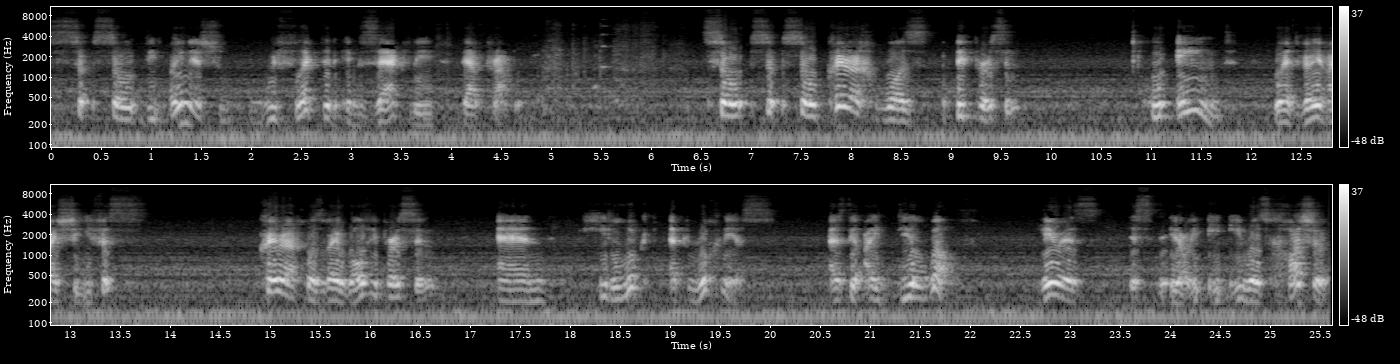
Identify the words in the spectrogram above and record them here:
So, so the Einish reflected exactly that problem. So, so, so Korach was a big person who aimed, who had very high she'ifas. Korach was a very wealthy person, and he looked at Ruchnius as the ideal wealth. Here is this, you know, he, he was chashiv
